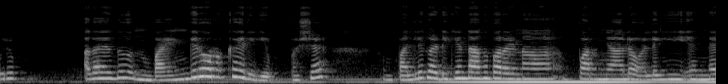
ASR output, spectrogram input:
ഒരു അതായത് ഭയങ്കര ഉറക്കമായിരിക്കും. പക്ഷെ പല്ല് കടിക്കണ്ടെന്ന് പറയണ പറഞ്ഞാലോ? അല്ലെങ്കിൽ എന്നെ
